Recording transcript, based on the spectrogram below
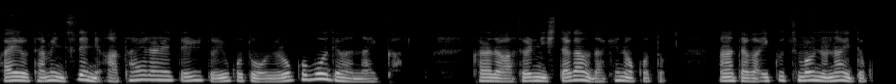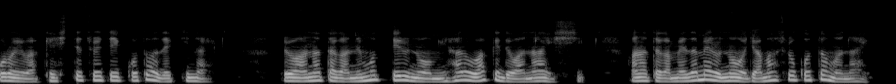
変えるためにすでに与えられているということを喜ぼうではないか。体はそれに従うだけのこと。あなたが行くつもりのないところへは決して連れて行くことはできない。それはあなたが眠っているのを見張るわけではないし、あなたが目覚めるのを邪魔することもない。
